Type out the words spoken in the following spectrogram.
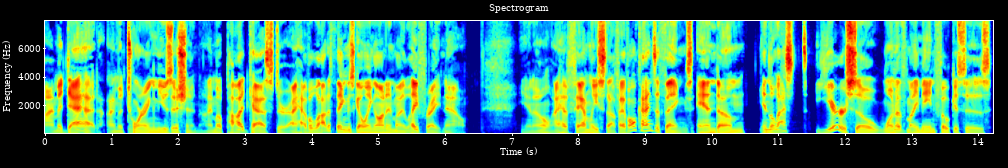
I'm a dad. I'm a touring musician. I'm a podcaster. I have a lot of things going on in my life right now. You know, I have family stuff. I have all kinds of things, and um, in the last year or so, one of my main focuses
